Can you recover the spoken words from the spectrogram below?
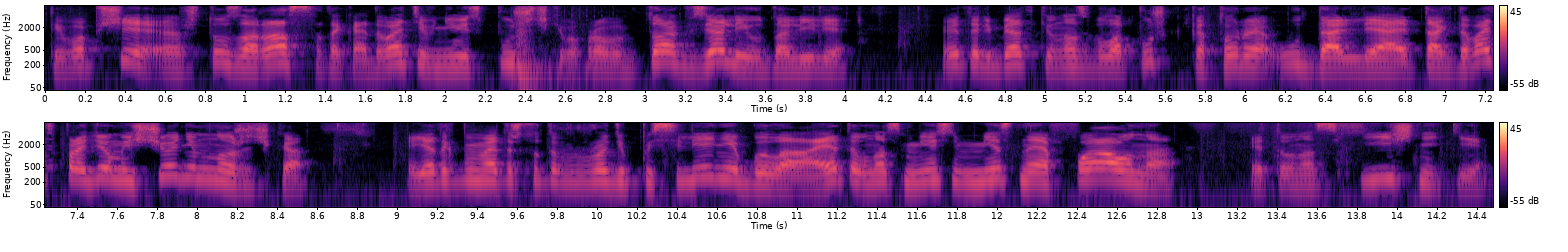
Ты вообще, э, что за раса такая? Давайте в нее из пушечки попробуем. Так, взяли и удалили. Это, ребятки, у нас была пушка, которая удаляет. Так, давайте пройдем еще немножечко. Я так понимаю, это что-то вроде поселения было, а это у нас местная фауна. Это у нас хищники.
